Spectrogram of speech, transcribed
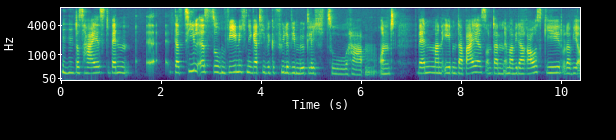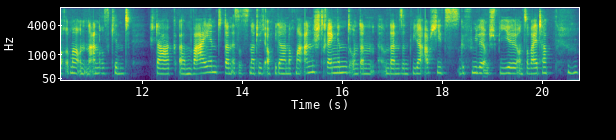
Mhm. Das heißt, wenn das Ziel ist, so wenig negative Gefühle wie möglich zu haben. Und wenn man eben dabei ist und dann immer wieder rausgeht oder wie auch immer und ein anderes Kind stark ähm, weint, dann ist es natürlich auch wieder nochmal anstrengend und dann, und dann sind wieder Abschiedsgefühle im Spiel und so weiter. Mhm.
